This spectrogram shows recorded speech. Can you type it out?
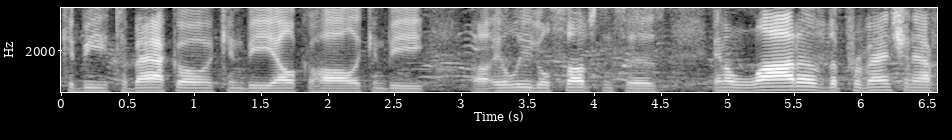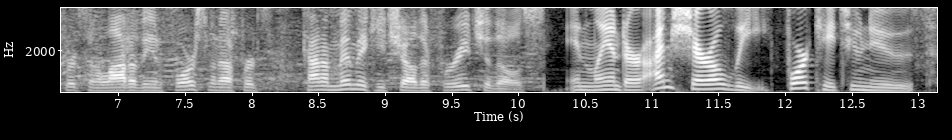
It could be tobacco, it can be alcohol, it can be uh, illegal substances, and a lot of the prevention efforts and a lot of the enforcement efforts kind of mimic each other for each of those. In Lander, I'm Cheryl Lee, 4K2 News.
